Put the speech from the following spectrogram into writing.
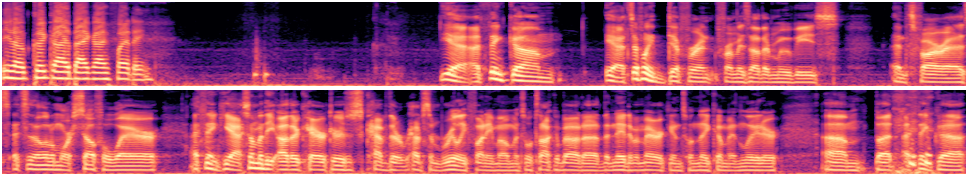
you know, good guy, bad guy fighting. Yeah, I think um, yeah, it's definitely different from his other movies as far as it's a little more self-aware. I think yeah, some of the other characters have their have some really funny moments. We'll talk about uh, the Native Americans when they come in later. Um, but I think uh,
